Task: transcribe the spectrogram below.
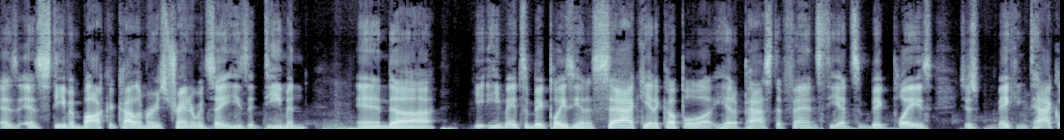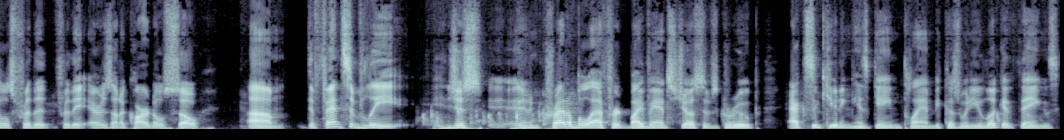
as as Stephen Baca, Kyler Murray's trainer, would say, he's a demon, and uh, he, he made some big plays. He had a sack. He had a couple. Uh, he had a pass defense. He had some big plays, just making tackles for the for the Arizona Cardinals. So um, defensively, just an incredible effort by Vance Joseph's group executing his game plan. Because when you look at things,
